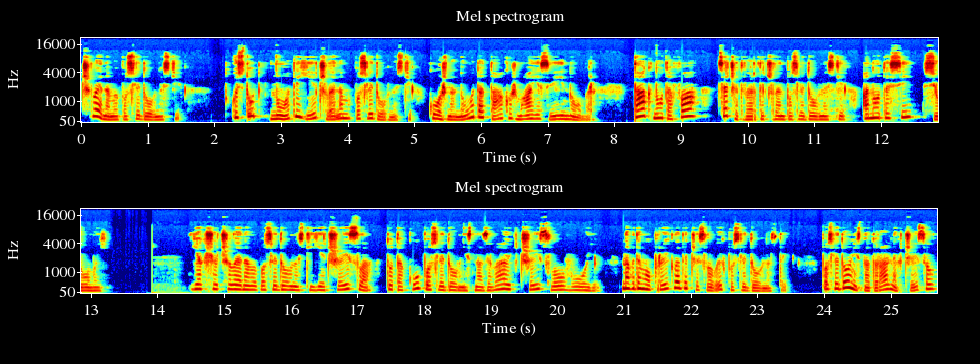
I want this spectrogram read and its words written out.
членами послідовності. Ось тут ноти є членами послідовності. Кожна нота також має свій номер. Так, нота Фа це четвертий член послідовності, а нота Сі сьомий. Якщо членами послідовності є числа, то таку послідовність називають числовою. Наведемо приклади числових послідовностей. Послідовність натуральних чисел,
